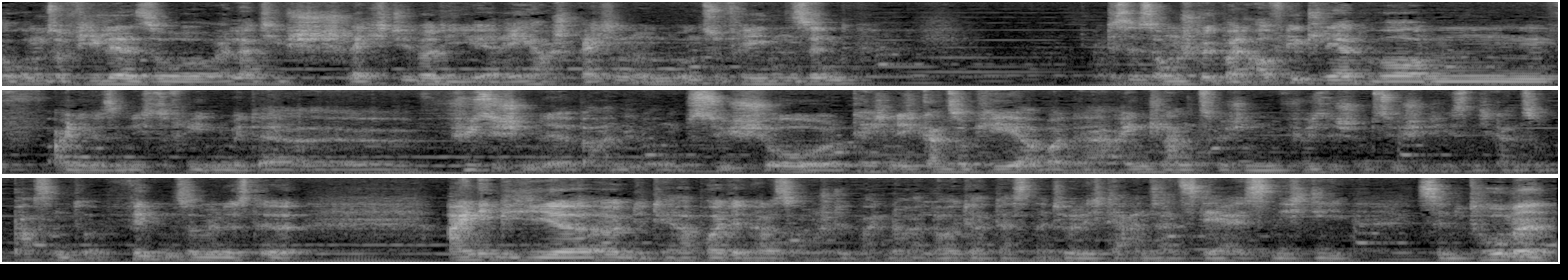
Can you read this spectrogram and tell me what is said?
warum so viele so relativ schlecht über die Reha sprechen und unzufrieden sind. Das ist auch ein Stück weit aufgeklärt worden. Einige sind nicht zufrieden mit der äh, physischen äh, Behandlung. Psychotechnisch ganz okay, aber der Einklang zwischen physisch und psychisch ist nicht ganz so passend. Finden zumindest äh, einige hier, äh, die Therapeutin hat es auch ein Stück weit noch erläutert, dass natürlich der Ansatz der ist, nicht die Symptome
